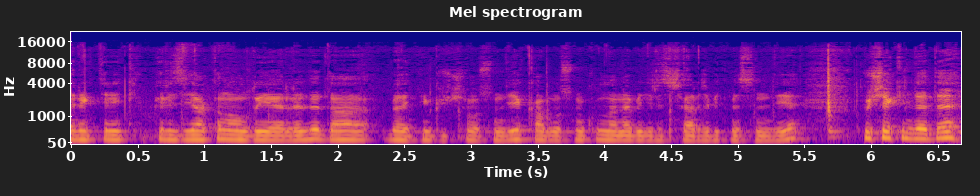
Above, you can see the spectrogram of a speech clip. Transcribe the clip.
elektrik prizi yakın olduğu yerlerde daha belki güçlü olsun diye kablosunu kullanabiliriz şarjı bitmesin diye. Bu şekilde de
